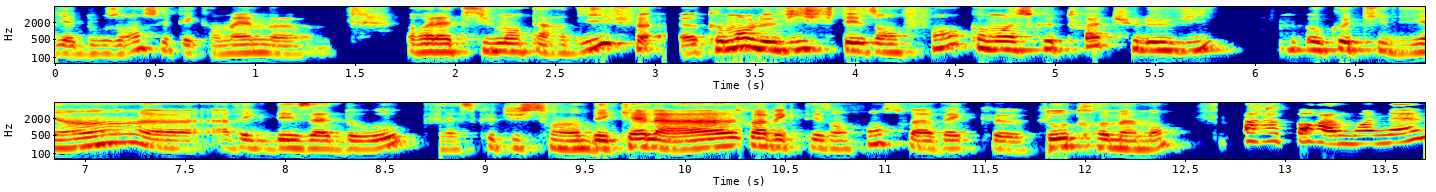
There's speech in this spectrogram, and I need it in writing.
il y a 12 ans, c'était quand même euh, relativement tardif. Euh, comment le vivent tes enfants? Comment est-ce que toi, tu le vis? Au quotidien euh, avec des ados Est-ce que tu sens un décalage, soit avec tes enfants, soit avec euh, d'autres mamans? Par rapport à moi-même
